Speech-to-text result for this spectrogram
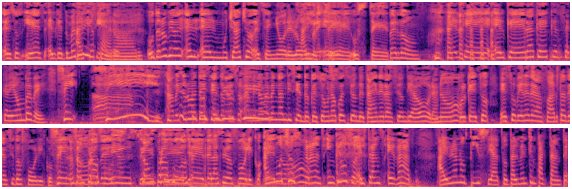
esos- y es el que tú me estás Hay que diciendo. parar. Usted no vio el, el muchacho, el señor, el hombre, Ay, usted, el- usted. perdón, el que, el que era que, que se creía un bebé. Sí, Ah. sí. A mí tú no me estás diciendo que eso, a mí no me vengan diciendo que eso es una cuestión de esta generación de ahora. No. Porque eso, eso viene de la falta de ácido fólico. Sí, son No, prófugos, sí, son sí, prófugos de- del ácido fólico. Hay Eh, muchos no. trans, incluso el transedad. Hay una noticia totalmente impactante.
